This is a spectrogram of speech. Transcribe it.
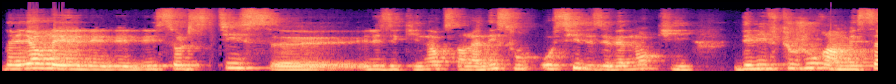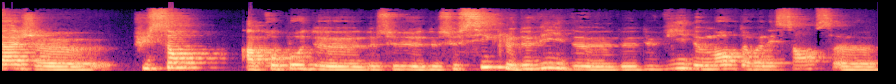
D'ailleurs, les, les, les, solstices euh, et les équinoxes dans l'année sont aussi des événements qui délivrent toujours un message euh, puissant à propos de, de, ce, de, ce, cycle de vie, de, de, vie, de mort, de renaissance euh,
